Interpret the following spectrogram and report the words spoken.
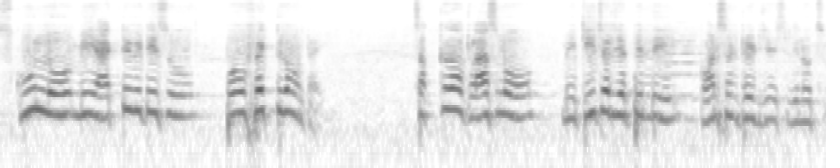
స్కూల్లో మీ యాక్టివిటీస్ పర్ఫెక్ట్గా ఉంటాయి. చక్కగా క్లాస్లో మీ టీచర్ చెప్పింది కాన్సన్ట్రేట్ చేసి వినొచ్చు.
